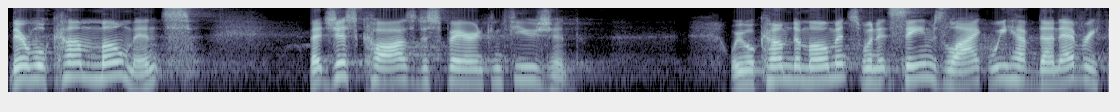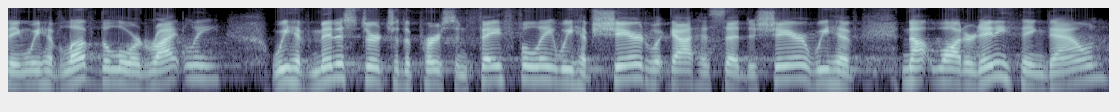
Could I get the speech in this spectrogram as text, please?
there will come moments that just cause despair and confusion. We will come to moments when it seems like we have done everything. We have loved the Lord rightly. We have ministered to the person faithfully. We have shared what God has said to share. We have not watered anything down.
